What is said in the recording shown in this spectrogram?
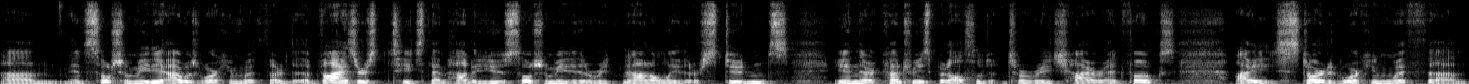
um, in social media. I was working with our advisors to teach them how to use social media to reach not only their students in their countries, but also to, to reach higher ed folks. I started working with um,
